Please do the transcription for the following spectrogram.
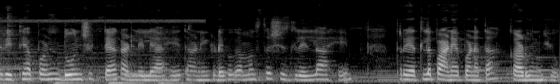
तर इथे आपण दोन शिट्ट्या काढलेल्या आहेत आणि इकडे बघा मस्त शिजलेलं आहे. तर यातलं पाणी आपण आता काढून घेऊ.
